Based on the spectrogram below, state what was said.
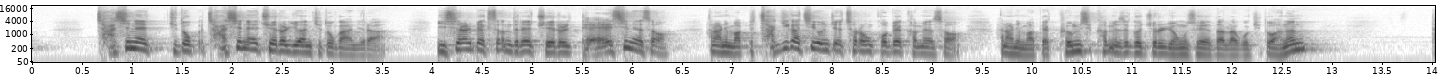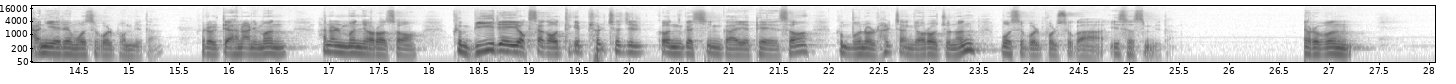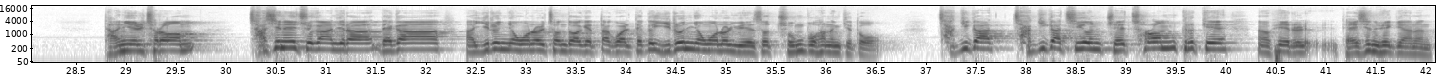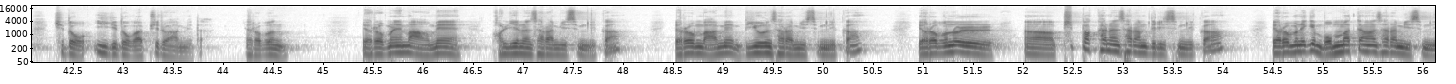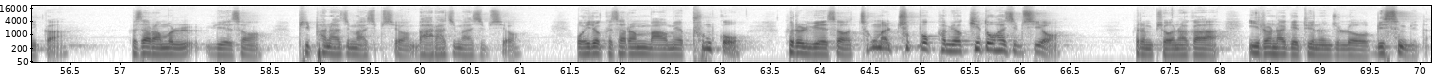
자신의 기도 자신의 죄를 위한 기도가 아니라 이스라엘 백성들의 죄를 대신해서 하나님 앞에 자기가 지은 죄처럼 고백하면서 하나님 앞에 금식하면서 그 죄를 용서해 달라고 기도하는 다니엘의 모습을 봅니다. 그럴 때 하나님은 하늘 문 열어서 그 미래의 역사가 어떻게 펼쳐질 건 것인가에 대해서 그 문을 활짝 열어주는 모습을 볼 수가 있었습니다. 여러분, 다니엘처럼 자신의 죄가 아니라 내가 이런 영혼을 전도하겠다고 할 때 그 이런 영혼을 위해서 중보하는 기도, 자기가 자기가 지은 죄처럼 그렇게 회를 대신 회개하는 기도, 이 기도가 필요합니다. 여러분, 여러분의 마음에 걸리는 사람이 있습니까? 여러분 마음에 미운 사람이 있습니까? 여러분을 어, 핍박하는 사람들이 있습니까? 여러분에게 못마땅한 사람이 있습니까? 그 사람을 위해서 비판하지 마십시오. 말하지 마십시오. 오히려 그 사람 마음에 품고 그를 위해서 정말 축복하며 기도하십시오. 그런 변화가 일어나게 되는 줄로 믿습니다.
